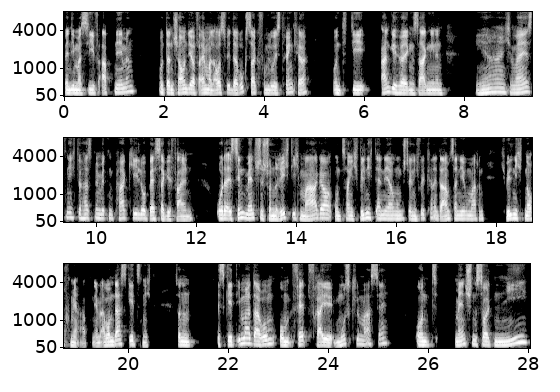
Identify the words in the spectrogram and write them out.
wenn die massiv abnehmen und dann schauen die auf einmal aus wie der Rucksack vom Louis Trenker und die Angehörigen sagen ihnen, ja, ich weiß nicht, du hast mir mit ein paar Kilo besser gefallen. Oder es sind Menschen schon richtig mager und sagen, ich will nicht Ernährung umstellen, ich will keine Darmsanierung machen, ich will nicht noch mehr abnehmen. Aber um das geht's nicht, sondern es geht immer darum, um fettfreie Muskelmasse und Menschen sollten nie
